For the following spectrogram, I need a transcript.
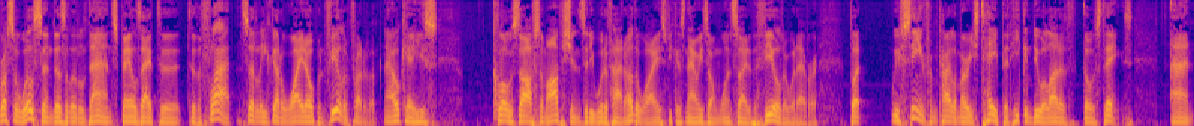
Russell Wilson does a little dance, bails out to, to the flat, and suddenly he's got a wide open field in front of him. Now, okay, he's closed off some options that he would have had otherwise because now he's on one side of the field or whatever. But we've seen from Kyler Murray's tape that he can do a lot of those things. And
